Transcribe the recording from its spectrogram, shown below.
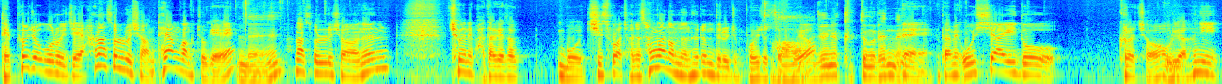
대표적으로 이제 하나솔루션 태양광 쪽에 네. 하나솔루션은 최근에 바닥에서 뭐 지수와 전혀 상관없는 흐름들을 좀 보여줬었고요. 아, 아주 그냥 급등을 했네. 네. 그다음에 OCI도 그렇죠. 우리가 흔히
